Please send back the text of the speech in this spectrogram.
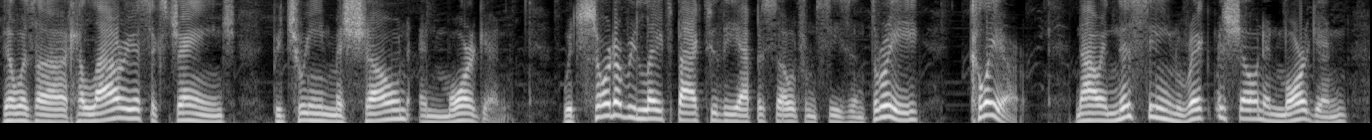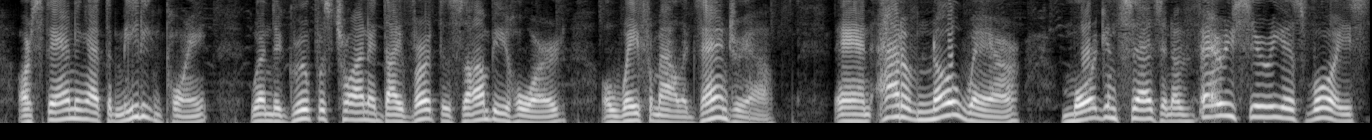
there was a hilarious exchange between Michonne and Morgan, which sort of relates back to the episode from season 3, Clear. Now, in this scene, Rick, Michonne, and Morgan are standing at the meeting point when the group was trying to divert the zombie horde away from Alexandria. And out of nowhere, Morgan says in a very serious voice,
